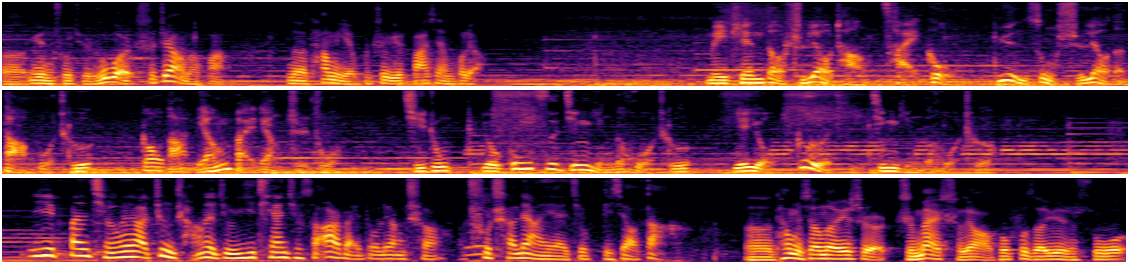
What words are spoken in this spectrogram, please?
呃运出去。如果是这样的话，那他们也不至于发现不了。每天到石料厂采购、运送石料的大货车高达两百辆之多，其中有公司经营的货车，也有个体经营的货车。一般情况下，正常的就一天就是二百多辆车，出车量也就比较大。呃，他们相当于是只卖石料，不负责运输。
